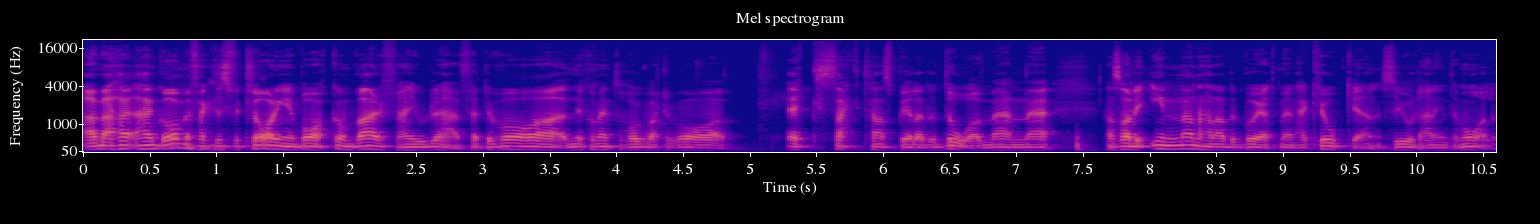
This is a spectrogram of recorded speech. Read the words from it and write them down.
Ja, men han, han gav mig faktiskt förklaringen bakom varför han gjorde det här. För det var, nu kommer jag inte ihåg vart det var exakt han spelade då, men eh, han sa det innan han hade börjat med den här kroken så gjorde han inte mål.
